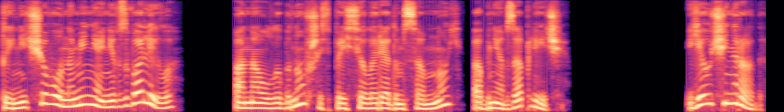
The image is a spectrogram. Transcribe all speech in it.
Ты ничего на меня не взвалила. Она, улыбнувшись, присела рядом со мной, обняв за плечи. Я очень рада.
